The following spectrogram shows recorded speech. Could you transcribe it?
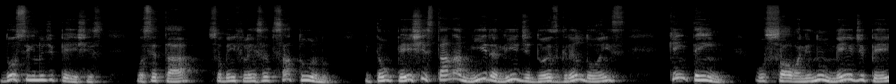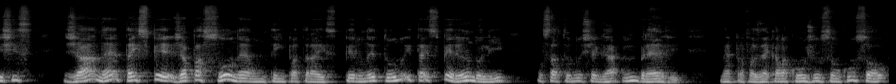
do signo de Peixes. Você está sob a influência de Saturno. Então peixe está na mira ali de dois grandões. Quem tem o Sol ali no meio de Peixes já, né, tá, já passou né, um tempo atrás pelo Netuno e está esperando ali o Saturno chegar em breve né, para fazer aquela conjunção com o Sol,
